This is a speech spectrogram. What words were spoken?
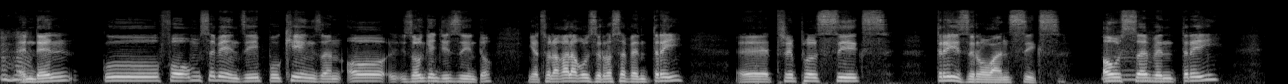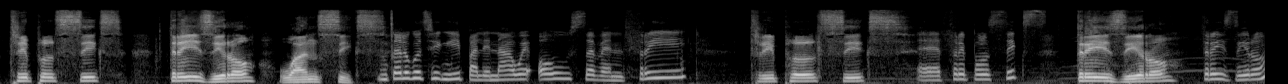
And then ku for umsebenzi bookings and all zonke nje izinto ngiyatholakala ku 073 eh 666 3016 073 666 3016 Ngicela ukuthi ngibhale nawe 073 666 eh 366 30 30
